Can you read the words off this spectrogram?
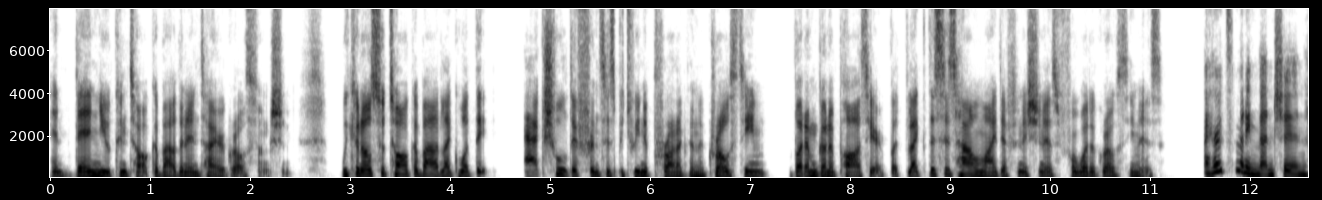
and then you can talk about an entire growth function we can also talk about like what the actual difference is between a product and a growth team but i'm going to pause here but like this is how my definition is for what a growth team is I heard somebody mention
